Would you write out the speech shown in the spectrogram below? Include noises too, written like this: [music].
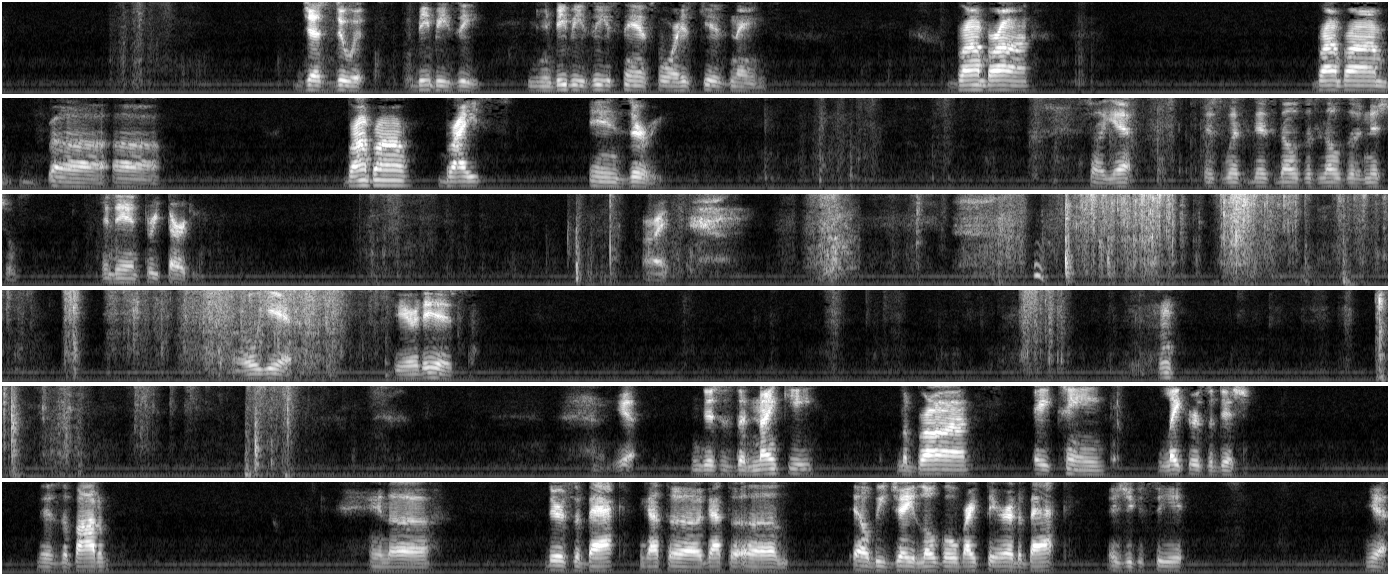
Just do it. BBZ. And BBZ stands for his kids' names. Bron Bron. Bron Bron uh uh Bron Bron, Bryce, and Zhuri. So yeah, this what this those are those are the initials, and then 330. All right. Oh yeah, here it is. Hmm. Yeah. This is the Nike LeBron 18 Lakers edition. There's the bottom. And uh there's the back. Got the got the uh LBJ logo right there at the back as you can see it. Yeah.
